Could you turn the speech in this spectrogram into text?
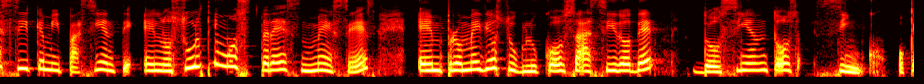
decir que mi paciente en los últimos tres meses, en promedio su glucosa ha sido de 205, ¿ok?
